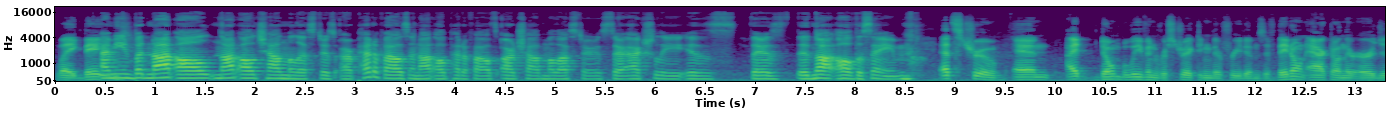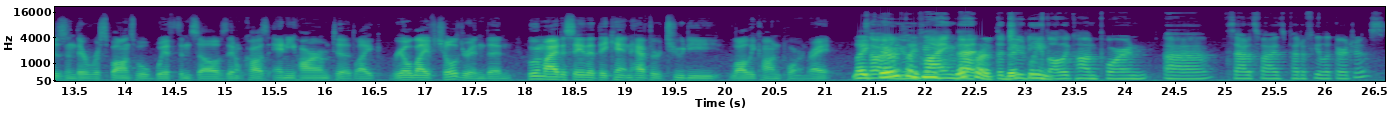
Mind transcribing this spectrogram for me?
Like they. I mean, but not all not all child molesters are pedophiles, and not all pedophiles are child molesters. There actually is there's they're not all the same. That's true, and I don't believe in restricting their freedoms. If they don't act on their urges and they're responsible with themselves, they don't cause any harm to like real life children. Then who am I to say that they can't have their 2D lolicon porn, right? Like so are there's you a implying that the two D between lolicon porn uh, satisfies pedophilic urges?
